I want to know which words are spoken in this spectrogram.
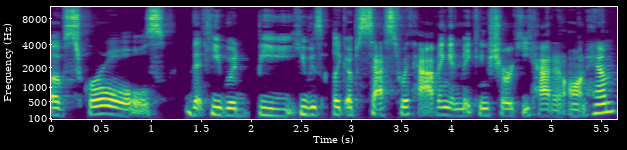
of scrolls that he would be he was like obsessed with having and making sure he had it on him.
